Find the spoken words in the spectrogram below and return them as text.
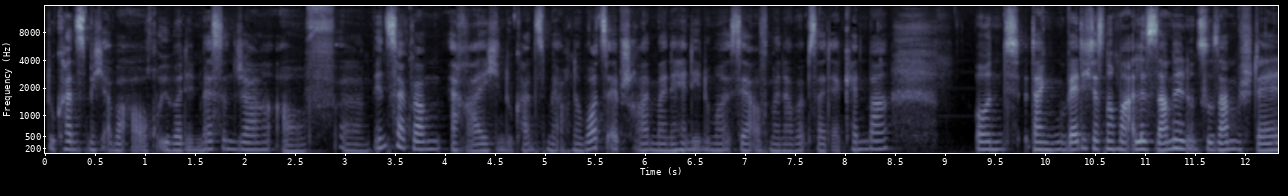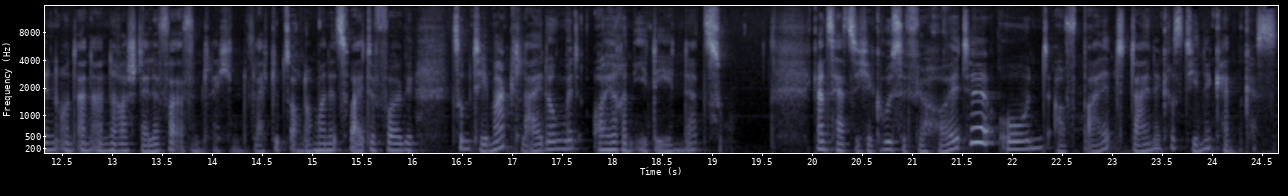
Du kannst mich aber auch über den Messenger auf äh, Instagram erreichen. Du kannst mir auch eine WhatsApp schreiben. Meine Handynummer ist ja auf meiner Website erkennbar. Und dann werde ich das nochmal alles sammeln und zusammenstellen und an anderer Stelle veröffentlichen. Vielleicht gibt es auch nochmal eine zweite Folge zum Thema Kleidung mit euren Ideen dazu. Ganz herzliche Grüße für heute und auf bald, deine Christine Kempkes.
